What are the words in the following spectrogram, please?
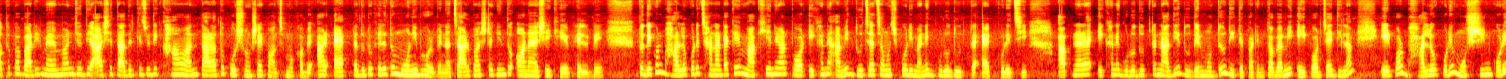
অথবা বাড়ির মেহমান যদি আসে, তাদেরকে যদি খাওয়ান, তারা তো প্রশংসায় পঞ্চমুখ হবে। আর একটা দুটো খেলে তো মনই ভরবে না, চার পাঁচটা কিন্তু অনায়াসেই খেয়ে ফেলবে। তো দেখুন, ভালো করে ছানাটাকে মাখিয়ে নেওয়ার পর এখানে আমি দু চা চামচ পরিমাণে গুঁড়ো দুধটা অ্যাড করেছি। আপনারা এখানে গুঁড়ো দুধটা না দিয়ে দুধের মধ্যেও দিতে পারেন, তবে আমি এই পর্যায়ে দিলাম। এরপর ভালো করে মসৃণ করে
